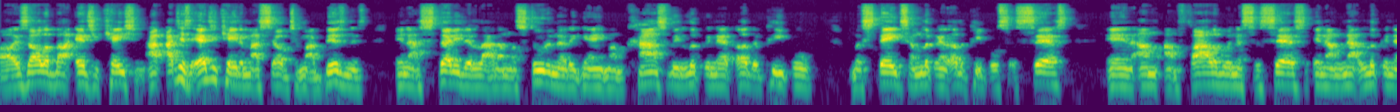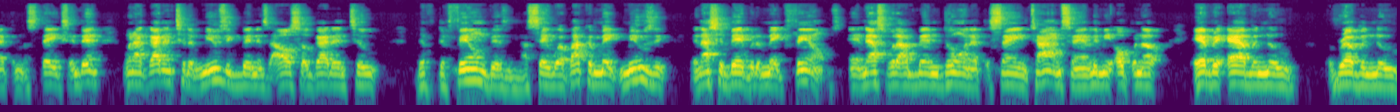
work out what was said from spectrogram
Uh, it's all about education. I, I, just educated myself to my business and I studied a lot. I'm a student of the game. I'm constantly looking at other people' mistakes. I'm looking at other people's success and I'm, I'm following the success and I'm not looking at the mistakes. And then when I got into the music business, I also got into the, the film business. I say, well, if I could make music, then I should be able to make films. And that's what I've been doing at the same time, saying, let me open up every avenue of revenue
